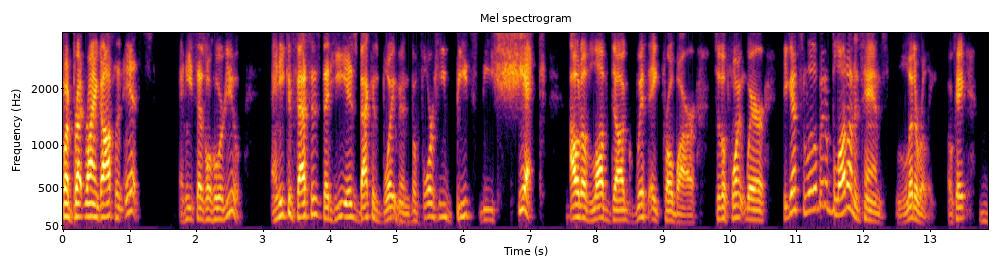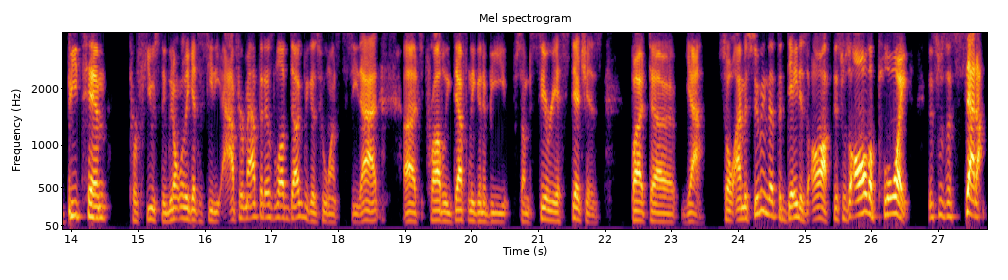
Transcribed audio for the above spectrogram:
but Brett Ryan Gosselin is, and he says, "Well, who are you?" And he confesses that he is Becca's boyfriend before he beats the shit out of Love Doug with a crowbar to the point where he gets a little bit of blood on his hands, literally. Okay. Beats him profusely. We don't really get to see the aftermath that is Love Doug because who wants to see that? Uh, it's probably definitely going to be some serious stitches. But uh, yeah. So I'm assuming that the date is off. This was all a ploy. This was a setup.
